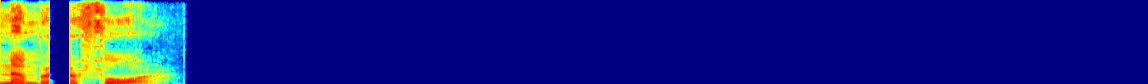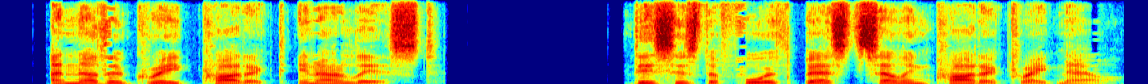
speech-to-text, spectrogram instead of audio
Number 4. Another great product in our list. This is the fourth best selling product right now.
